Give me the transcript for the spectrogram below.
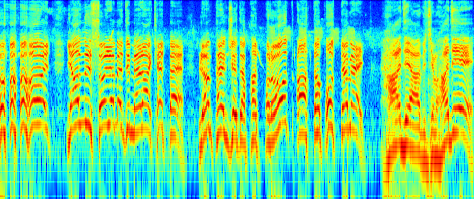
Yanlış söylemedim merak etme. Lömpence'de patparot, ahtapot demek. Hadi abicim hadi.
